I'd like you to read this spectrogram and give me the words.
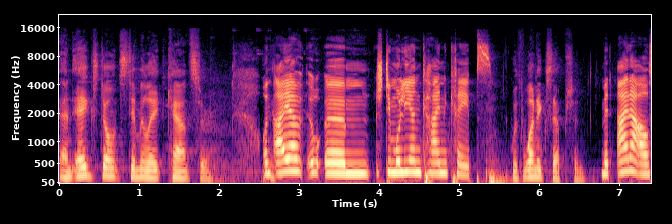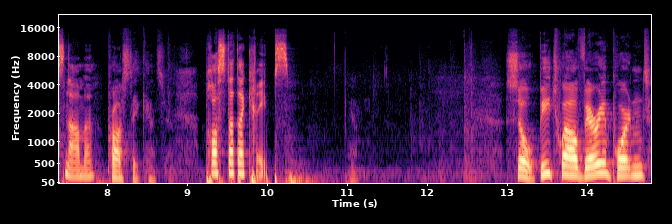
And eggs don't stimulate cancer, Und Eier äh, ähm, stimulieren keinen Krebs, with one exception. Mit einer Ausnahme, prostate cancer. Prostatakrebs. So, B12, very important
